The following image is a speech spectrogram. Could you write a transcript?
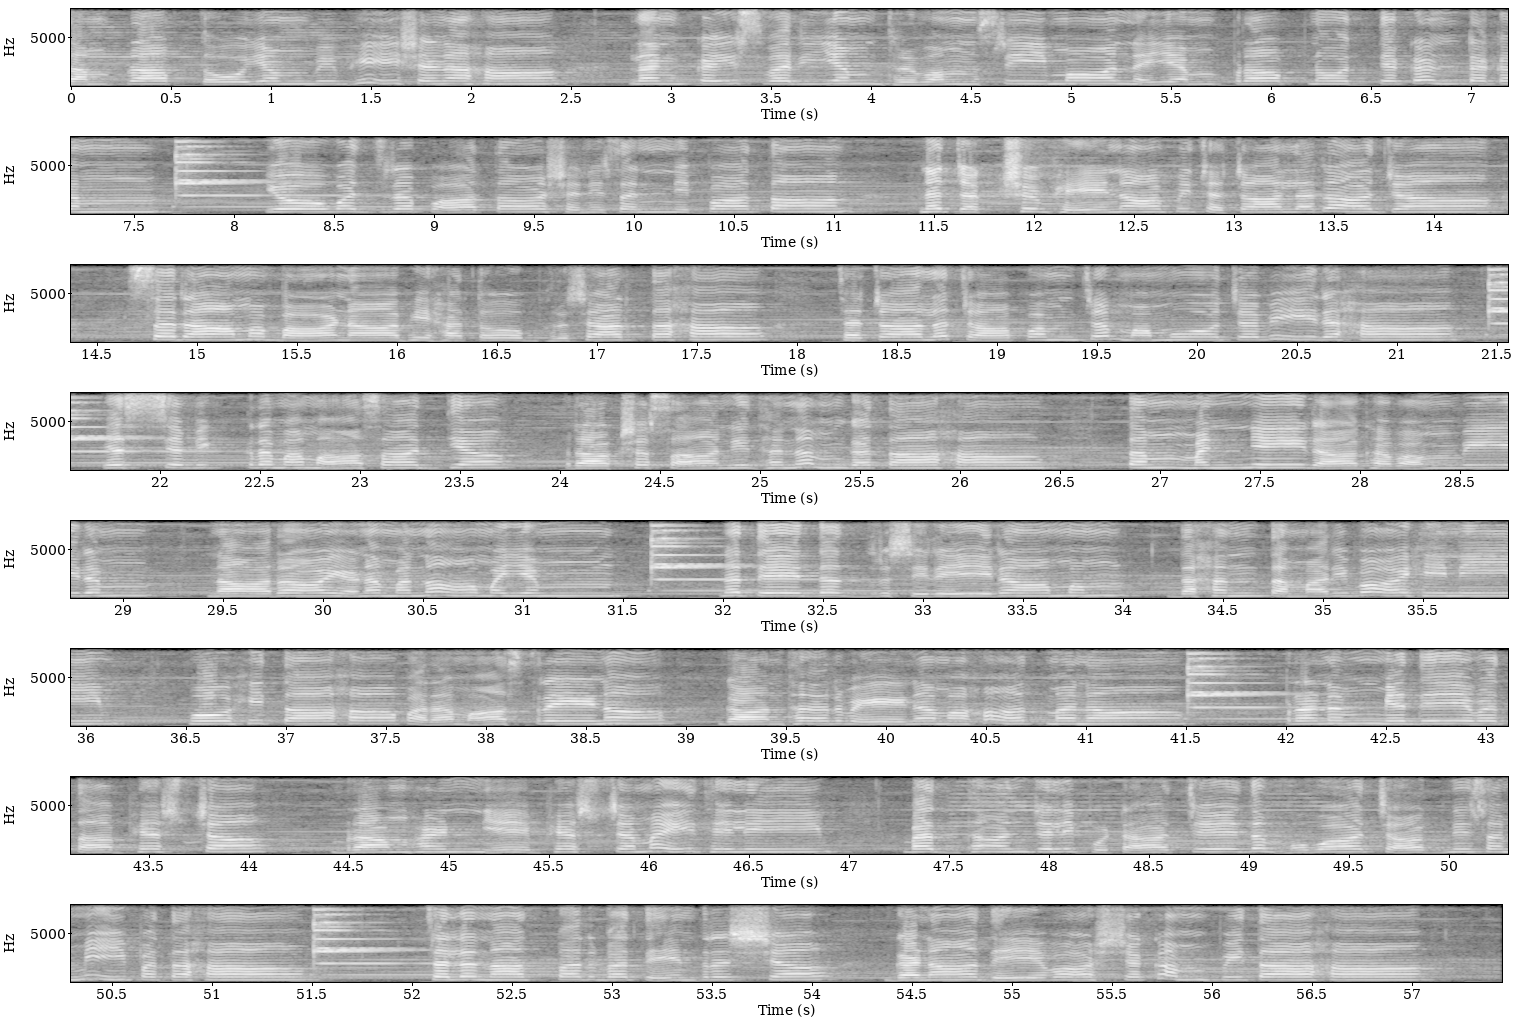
सम्प्राप्तोऽयं विभीषणः। लङ्कैश्वर्यं ध्रुवं श्रीमानयं प्राप्नोत्यकण्टकं यो वज्रपाता शनिसन्निपातान् न चक्षुभेनापि चचाल राजा स रामबाणाभिहतो भृशार्तः चचाल चापं च ममोच वीरः यस्य विक्रममासाद्य राक्षसानिधनं गताः। तं मन्ये राघवं वीरं नारायणमनामयं न ते ददृशिरे रामं दहन्तमरिवाहिनीं। मोहिताः परमास्त्रेण गान्धर्वेण महात्मना। प्रणम्य देवताभ्यश्च ब्राह्मण्येभ्यश्च मैथिली बद्धाञ्जलिपुटा चेदमुवाचाग्निसमीपतः चलनात् पर्वतेन्द्रस्य गणादेवाश्च कम्पिताः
